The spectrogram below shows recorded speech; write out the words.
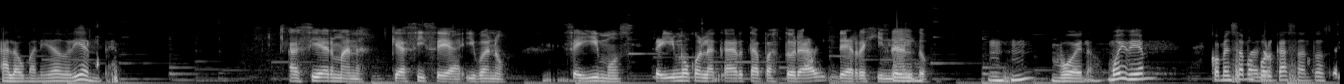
a la humanidad Oriente. Así, hermana, que así sea. Y bueno, seguimos, seguimos con la carta pastoral de Reginaldo. Bueno, muy bien. Comenzamos por casa entonces,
